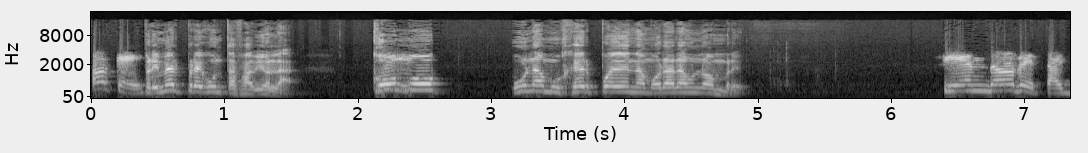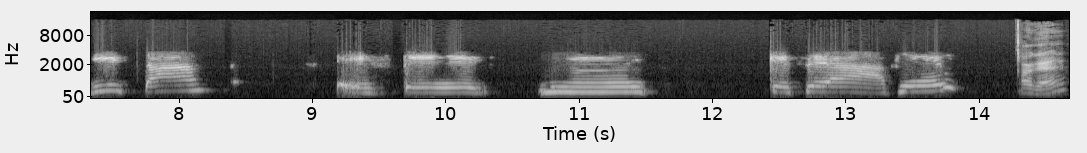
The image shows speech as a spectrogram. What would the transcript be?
Ok. Primer pregunta, Fabiola. ¿Cómo una mujer puede enamorar a un hombre? Siendo detallista, este, mm, que sea fiel. Ok.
